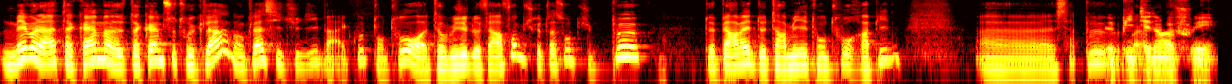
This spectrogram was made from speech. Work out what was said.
Mais voilà, tu as, quand même- t'as quand même ce truc-là. Donc là, si tu dis, bah écoute, ton tour, tu es obligé de le faire à fond, puisque de toute façon, tu peux te permettre de terminer ton tour rapide. Euh, ça peut. Le piter voilà. dans la foulée.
